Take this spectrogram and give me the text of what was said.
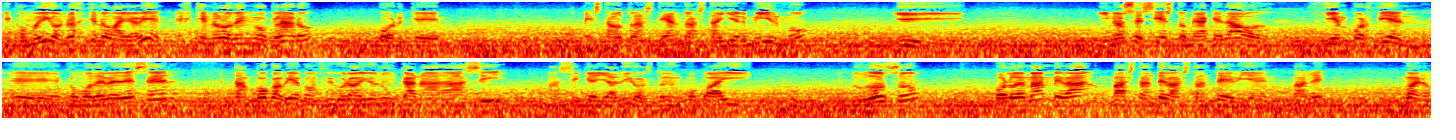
que como digo, no es que no vaya bien, es que no lo tengo claro, porque he estado trasteando hasta ayer mismo y, no sé si esto me ha quedado 100% eh, como debe de ser. Tampoco había configurado yo nunca nada así, así que ya digo, estoy un poco ahí dudoso. Por lo demás me va bastante, bastante bien, ¿vale? Bueno,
